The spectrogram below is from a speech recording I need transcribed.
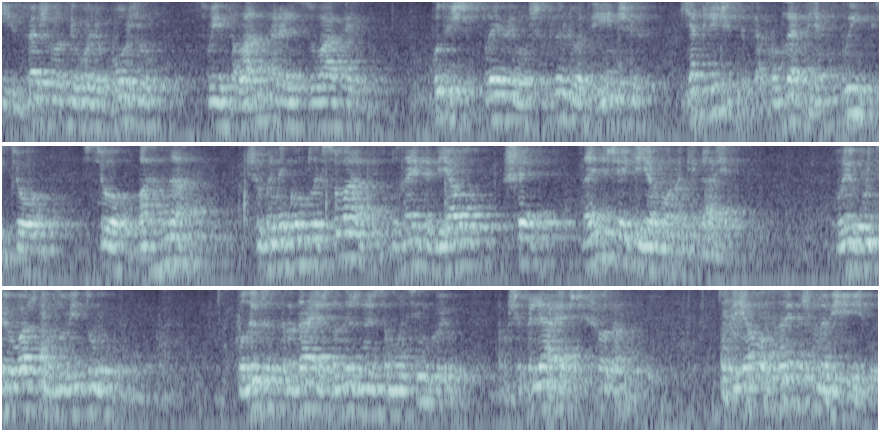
і звершувати волю Божу, свої таланти реалізувати, бути щасливим, ощасливлювати інших. Як лічиться ця проблема? Як вийти з цього, з цього багна, щоб не комплексуватись? Бо знаєте, диявол ще, знаєте, ще яке ярмо накидає? Ви будьте уважні в голові думку. Коли вже страдаєш заниженою самооцінкою, там шепеляєш чи що там, то диявол, знаєте, що навіює?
